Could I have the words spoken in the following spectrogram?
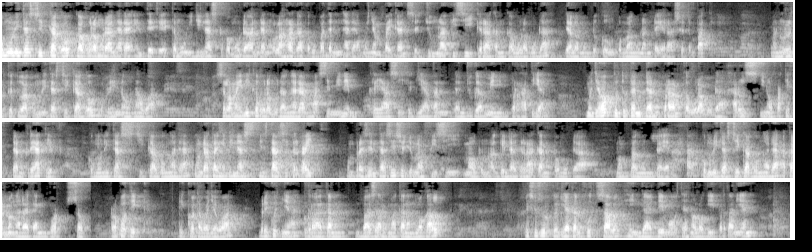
Komunitas Chicago, Kavula Muda Ngada NTT, temui Dinas Kepemudaan dan Olahraga Kabupaten Ngada menyampaikan sejumlah visi gerakan Kavula Muda dalam mendukung pembangunan daerah setempat. Menurut Ketua Komunitas Chicago, Rino Nawa, selama ini Kavula Muda Ngada masih minim kreasi kegiatan dan juga minim perhatian. Menjawab tuntutan dan peran Kavula Muda harus inovatif dan kreatif, Komunitas Chicago Ngada mendatangi dinas instansi terkait mempresentasi sejumlah visi maupun agenda gerakan pemuda membangun daerah. Komunitas Chicago Ngada akan mengadakan workshop robotik di Kota Wajawa. Berikutnya, gerakan bazar makanan lokal, disusul kegiatan futsal hingga demo teknologi pertanian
